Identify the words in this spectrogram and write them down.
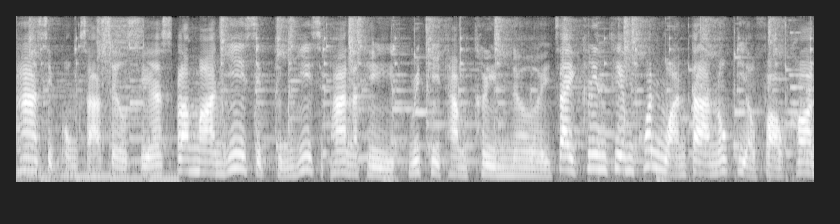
150 องศาเซลเซียส ประมาณ 20-25 นาที วิธีทำครีมเนย ใส่ครีมเทียมข้นหวานตรานกเหี่ยวฟาลคอน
